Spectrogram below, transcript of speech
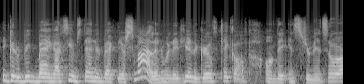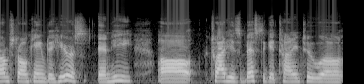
They'd get a big bang. I'd see them standing back there smiling when they'd hear the girls take off on their instruments. Louis Armstrong came to hear us, and he uh, tried his best to get Tiny to uh,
